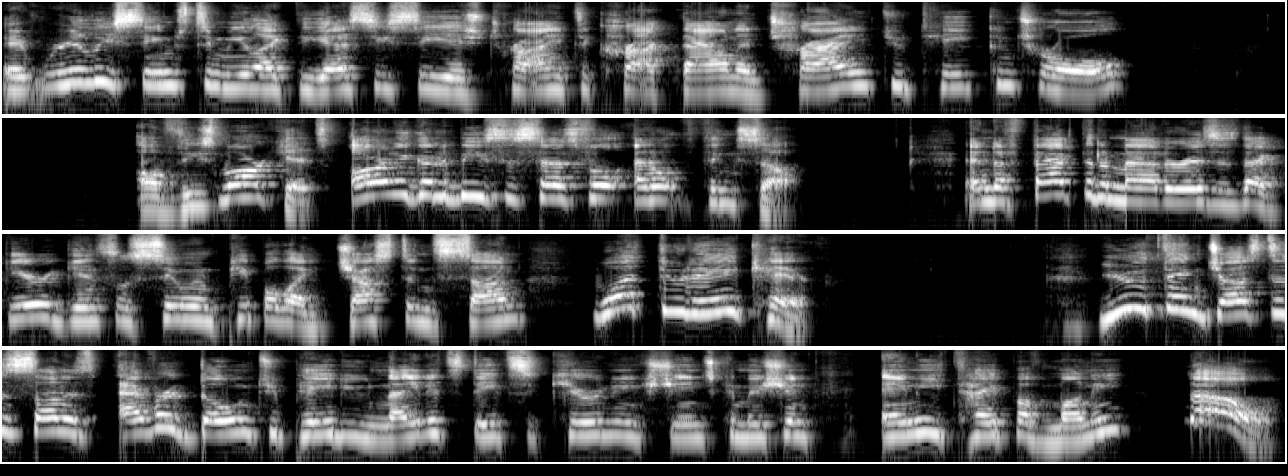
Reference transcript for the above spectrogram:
It really seems to me like the SEC is trying to crack down and trying to take control of these markets. Are they going to be successful? I don't think so. And the fact of the matter is, is that Gary Gensler suing people like Justin Sun. What do they care? You think Justin Sun is ever going to pay the United States Security and Exchange Commission any type of money? No.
